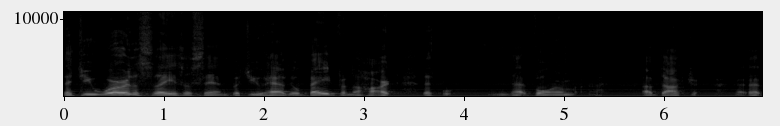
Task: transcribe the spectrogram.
that you were the slaves of sin, but you have obeyed from the heart that that form of doctrine that,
